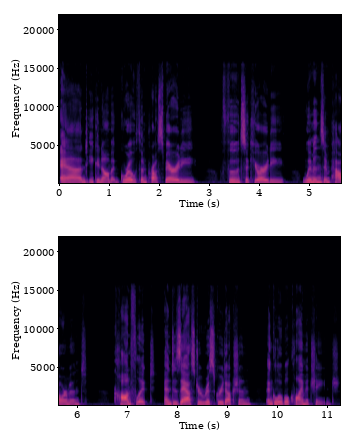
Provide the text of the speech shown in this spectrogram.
and economic growth and prosperity, food security, women's empowerment, conflict and disaster risk reduction, and global climate change.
